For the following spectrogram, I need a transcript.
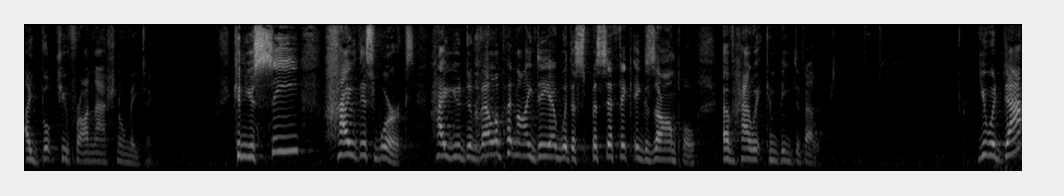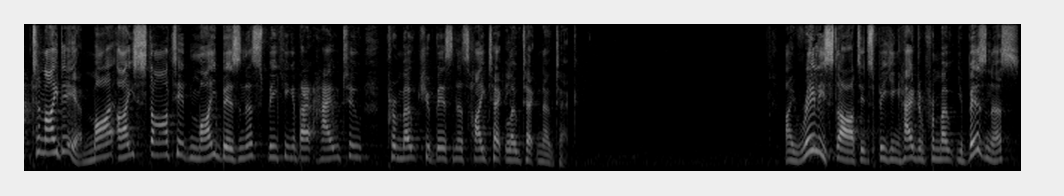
I booked you for our national meeting. Can you see how this works? How you develop an idea with a specific example of how it can be developed. You adapt an idea. My, I started my business speaking about how to promote your business high-tech, low-tech, no-tech. I really started speaking how to promote your business,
